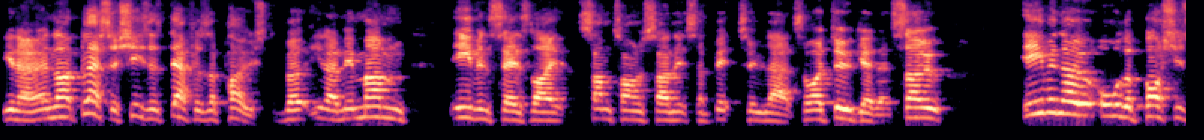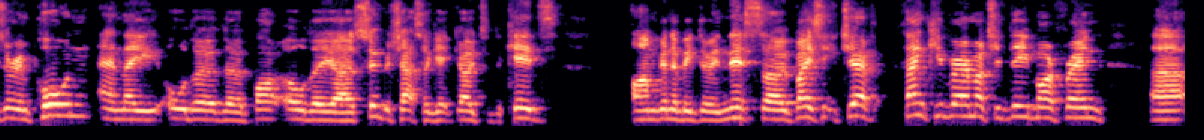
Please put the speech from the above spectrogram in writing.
you know, and like, bless her, she's as deaf as a post. But, you know, my mum even says, like, sometimes, son, it's a bit too loud. So I do get it. So even though all the boshes are important and they all the the all the uh, super chats I get go to the kids, I'm going to be doing this. So basically, Jeff, thank you very much indeed, my friend. Uh,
